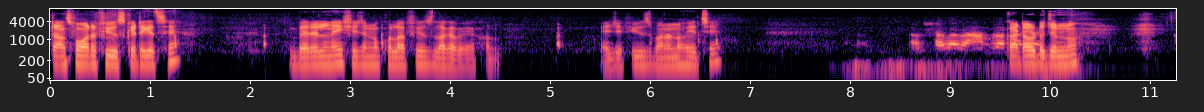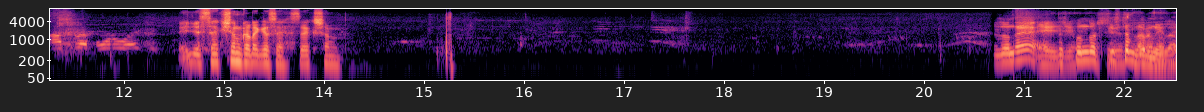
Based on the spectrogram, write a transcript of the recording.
ট্রান্সফরমারের ফিউজ কেটে গেছে। ব্যারেল নেই সেজন্য খোলা ফিউজ লাগাবে এখন। এই যে ফিউজ বানানো হয়েছে। কাট আউটের জন্য। এই যে সেকশন কাটা গেছে সেকশন এই যে সুন্দর সিস্টেম করে নিলাম।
